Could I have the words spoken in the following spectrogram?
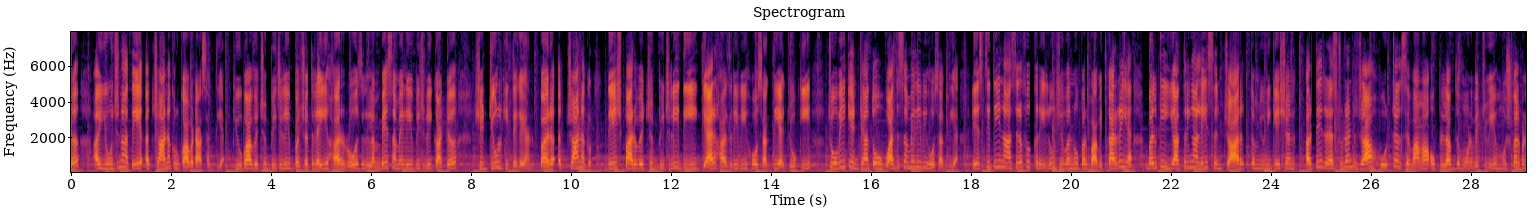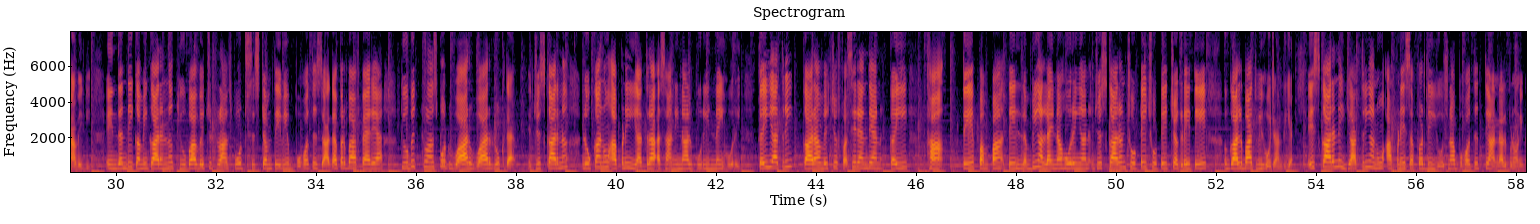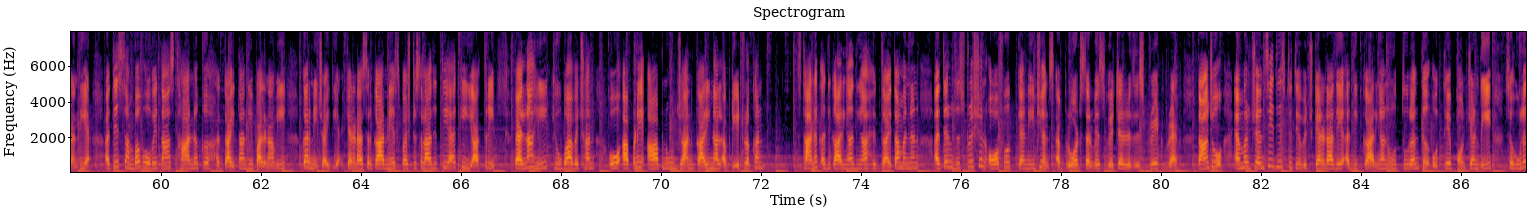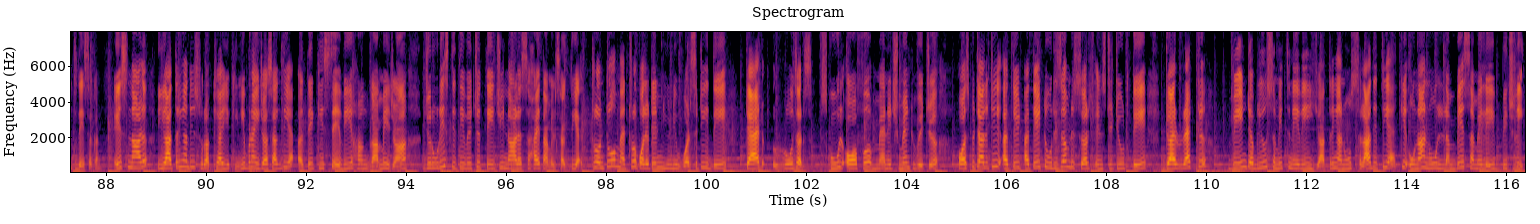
ਆਯੋਜਨਾ ਤੇ ਅਚਾਨਕ ਰੁਕਾਵਟ ਆ ਸਕਦੀ ਹੈ। ਕਿਊਬਾ ਵਿੱਚ ਬਿਜਲੀ ਬਚਤ ਲਈ ਹਰ ਰੋਜ਼ ਲੰਬੇ ਸਮੇਂ ਲਈ ਬਿਜਲੀ ਕੱਟ ਸ਼ਡਿਊਲ ਕੀਤੇ ਗਏ ਹਨ, ਪਰ ਅਚਾਨਕ ਦੇਸ਼ ਭਰ ਵਿੱਚ ਬਿਜਲੀ ਦੀ ਗੈਰ ਹਾਜ਼ਰੀ ਵੀ ਹੋ ਸਕਦੀ ਹੈ, ਜੋ ਕਿ 24 ਘੰਟਿਆਂ ਤੋਂ ਵੱਧ ਸਮੇਂ ਲਈ ਵੀ ਹੋ ਸਕਦੀ ਹੈ। ਇਹ ਸਥਿਤੀ ਨਾ ਸਿਰਫ ਘਰੇਲੂ ਜੀਵਨ ਨੂੰ ਪ੍ਰਭਾਵਿਤ ਕਰ ਰਹੀ ਹੈ, ਬਲਕਿ ਯਾਤਰੀਆਂ ਲਈ ਸੰਚਾਰ, ਕਮਿਊਨੀਕੇਸ਼ਨ ਅਤੇ ਰੈਸਟੋਰੈਂਟ ਜਾਂ ਹੋਟਲ ਸੇਵਾਵਾਂ ਉਪਲਬਧ ਹੋਣ ਵਿੱਚ ਵੀ ਮੁਸ਼ਕਲ ਬਣਾਵੇਗੀ। ਇੰਧਨ ਦੀ ਕਮੀ ਕਾਰਨ ਕਿਊਬਾ ਵਿੱਚ ਟਰਾਂਸਪੋਰਟ ਸਿਸਟਮ ਤੇ ਵੀ ਬਹੁਤ ਜ਼ਿਆਦਾ ਪ੍ਰਭਾਵ ਪੈ ਰਿਹਾ ਹੈ। ਕਿਊਬਿਕ ਟਰਾਂਸਪੋਰਟ ਵਾਰ-ਵਾਰ ਰੁਕਦਾ ਹੈ। ਜਿਸ ਕਾਰਨ ਲੋਕਾਂ ਨੂੰ ਆਪਣੀ ਯਾਤਰਾ ਆਸਾਨੀ ਨਾਲ ਪੂਰੀ ਨਹੀਂ ਹੋ ਰਹੀ। ਕਈ ਯਾਤਰੀ ਕਾਰਾਂ ਵਿੱਚ ਫਸੇ ਰਹਿੰਦੇ ਹਨ, ਕਈ ਥਾਂ ਤੇ ਪੰਪਾਂ ਤੇ ਲੰਬੀਆਂ ਲਾਈਨਾਂ ਹੋ ਰਹੀਆਂ ਹਨ, ਜਿਸ ਕਾਰਨ ਛੋਟੇ-ਛੋਟੇ ਝਗੜੇ ਤੇ ਗੱਲਬਾਤ ਵੀ ਹੋ ਜਾਂਦੀ ਹੈ। ਇਸ ਕਾਰਨ ਯਾਤਰੀਆਂ ਨੂੰ ਆਪਣੇ ਸਫ਼ਰ ਦੀ ਯੋਜਨਾ ਬਹੁਤ ਧਿਆਨ ਨਾਲ ਬਣਾਉਣੀ ਪੈਂਦੀ ਹੈ ਅਤੇ ਸੰਭਵ ਹੋਵੇ ਤਾਂ ਸਥਾਨਕ ਹਦਾਇਤਾਂ ਦੀ ਪਾਲਣਾ ਵੀ ਕਰਨੀ ਚਾਹੀਦੀ ਹੈ। ਕੈਨੇਡਾ ਸਰਕਾਰ ਨੇ ਸਪਸ਼ਟ ਸਲਾਹ ਦਿੱਤੀ ਹੈ ਕਿ ਯਾਤਰੀ ਪਹਿਲਾਂ ਹੀ ਕਿਊਬਾ ਵਿੱਚ ਹਨ, ਉਹ ਆਪਣੇ ਆਪ ਨੂੰ ਜਾਣਕਾਰੀ ਨਾਲ ਅਪਡੇਟ ਰੱਖਣ ਸਥਾਨਕ ਅਧਿਕਾਰੀਆਂ ਦੀਆਂ ਹਦਾਇਤਾਂ ਮੰਨਣ ਅਤੇ registration of Canadians abroad service ਵਿੱਚ ਰਜਿਸਟ੍ਰੇਟ ਰਹਿਣ ਤਾਂ ਜੋ ਐਮਰਜੈਂਸੀ ਦੀ ਸਥਿਤੀ ਵਿੱਚ ਕੈਨੇਡਾ ਦੇ ਅਧਿਕਾਰੀਆਂ ਨੂੰ ਤੁਰੰਤ ਉੱਥੇ ਪਹੁੰਚਣ ਦੀ ਸਹੂਲਤ ਦੇ ਸਕਣ। ਇਸ ਨਾਲ ਯਾਤਰੀਆਂ ਦੀ ਸੁਰੱਖਿਆ ਯਕੀਨੀ ਬਣਾਈ ਜਾ ਸਕਦੀ ਹੈ ਅਤੇ ਕਿਸੇ ਵੀ ਹੰਗਾਮੇ ਜਾਂ ਜ਼ਰੂਰੀ ਸਥਿਤੀ ਵਿੱਚ ਤੇਜ਼ੀ ਨਾਲ ਸਹਾਇਤਾ ਮਿਲ ਸਕਦੀ ਹੈ। ਟੋਰਾਂਟੋ ਮੈਟਰੋਪੋਲੀਟਨ ਯੂਨੀਵਰਸਿਟੀ ਦੇ Ted Rogers school of management ਵਿੱਚ ਹਸਪਿਟੈਲਿਟੀ ਅਤੇ ਅਤੇ ਟੂਰਿਜ਼ਮ ਰਿਸਰਚ ਇੰਸਟੀਚਿਊਟ ਦੇ ਡਾਇਰੈਕਟਰ ਵੇਨ ਡਬਲਿਊ ਸਮਿਥ ਨੇ ਵੀ ਯਾਤਰੀਆਂ ਨੂੰ ਸਲਾਹ ਦਿੱਤੀ ਹੈ ਕਿ ਉਹਨਾਂ ਨੂੰ ਲੰਬੇ ਸਮੇਂ ਲਈ ਬਿਜਲੀ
